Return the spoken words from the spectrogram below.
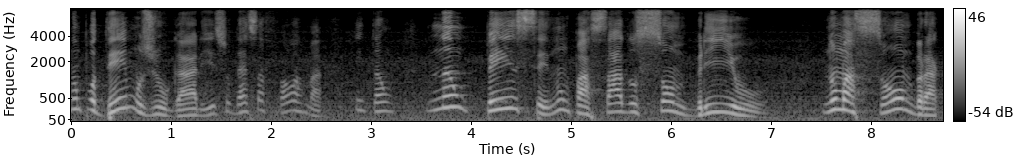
Não podemos julgar isso dessa forma. Então, não pense num passado sombrio, numa sombra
